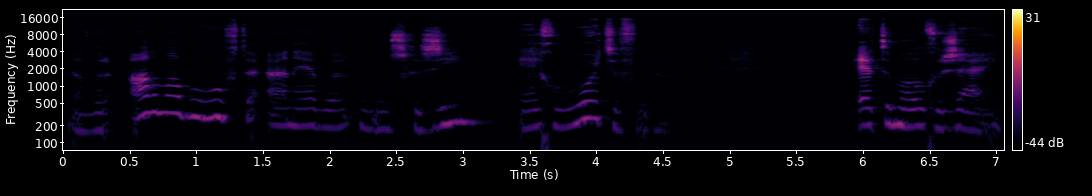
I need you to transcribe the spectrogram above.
Dat we er allemaal behoefte aan hebben om ons gezien en gehoord te voelen. Er te mogen zijn.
